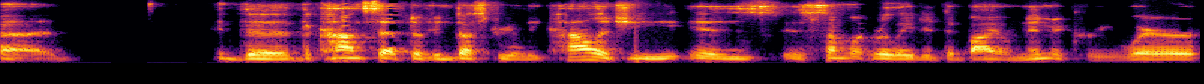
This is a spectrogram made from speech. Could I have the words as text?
uh, the the concept of industrial ecology is is somewhat related to biomimicry where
